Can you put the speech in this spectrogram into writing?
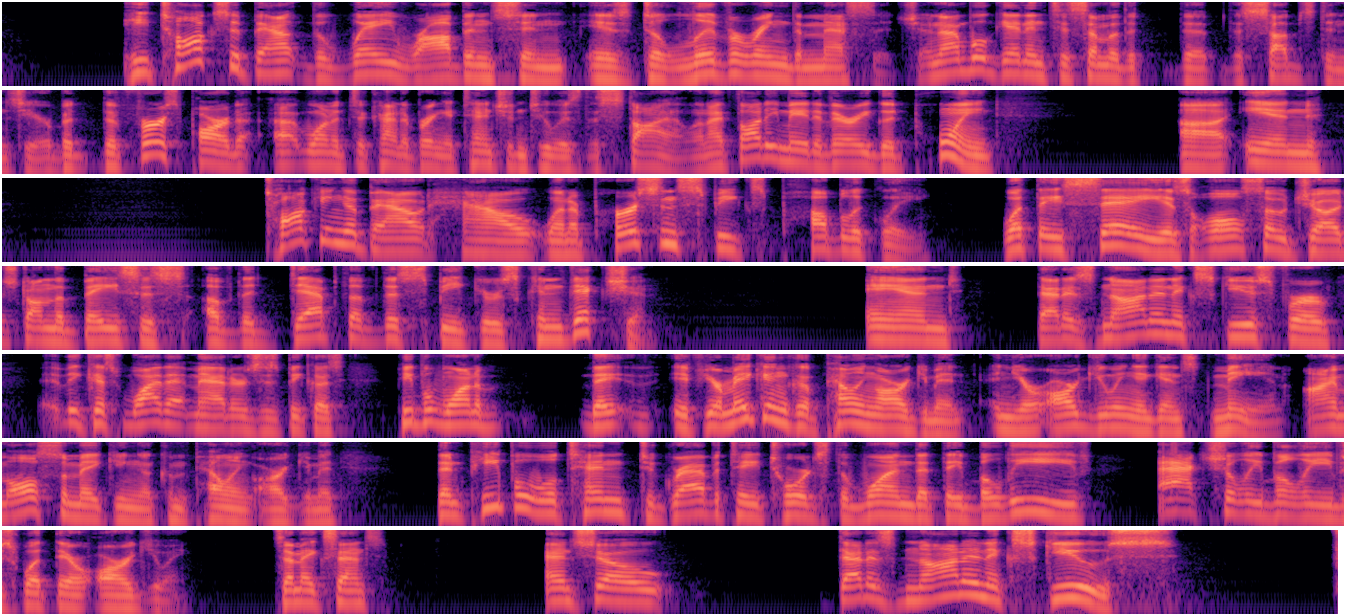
he talks about the way Robinson is delivering the message. And I will get into some of the, the, the, substance here, but the first part I wanted to kind of bring attention to is the style. And I thought he made a very good point uh, in talking about how when a person speaks publicly, what they say is also judged on the basis of the depth of the speaker's conviction. And that is not an excuse for because why that matters is because people want to they if you're making a compelling argument and you're arguing against me and I'm also making a compelling argument, then people will tend to gravitate towards the one that they believe actually believes what they're arguing. Does that make sense? And so that is not an excuse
